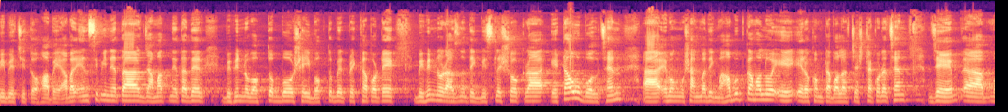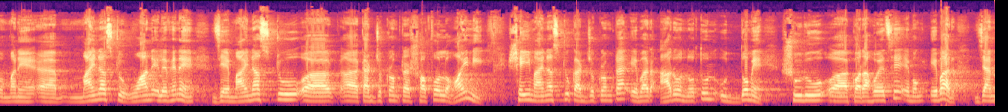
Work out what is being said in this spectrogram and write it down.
বিবেচিত হবে। আবার এনসিপি নেতা, জামাত নেতাদের বিভিন্ন বক্তব্য, সেই বক্তব্যের প্রেক্ষাপটে বিভিন্ন রাজনৈতিক বিশ্লেষকরা এটাও বলছেন এবং সাংবাদিক মাহবুব কামালও এরকমটা বলার চেষ্টা করেছেন যে মানে মাইনাস টু ওয়ান ইলেভেনে যে মাইনাস টু কার্যক্রমটা সফল হয়নি সেই মাইনাস টু কার্যক্রমটা এবার আরও নতুন উদ্যমে শুরু করা হয়েছে এবং এবার যেন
